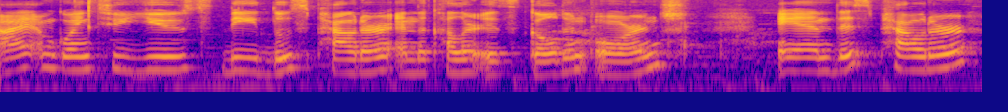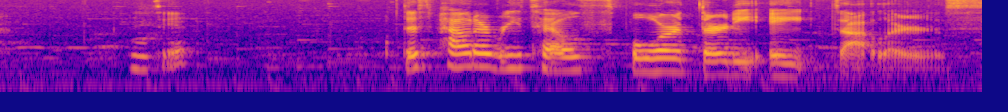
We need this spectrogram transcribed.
eye, I'm going to use the loose powder and the color is golden orange. And this powder, you see it? This powder retails for $38.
